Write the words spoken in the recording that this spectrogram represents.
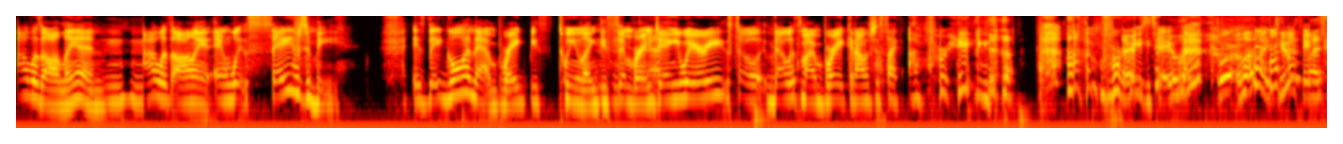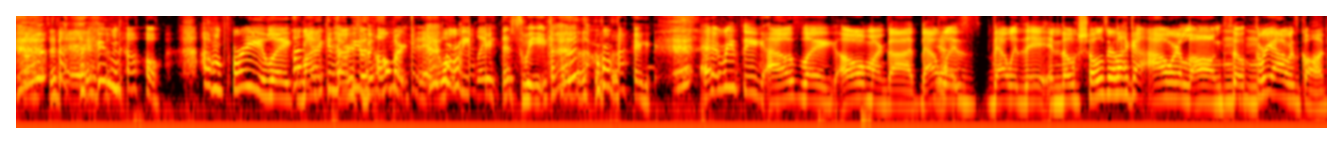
I was all in. Mm-hmm. I was all in. And what saved me is they go on that break between like December and Yes. January. So that was my break. And I was just like, I'm free. I'm free. Thursday. What, what, what do I do with myself today? I know. I'm free. Like Honey, my I can help you with Thursday- homework today. It won't be late this week. right. Everything else, like, oh my God, that Yes. was that was it. And those shows are like an hour long, so three hours gone,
